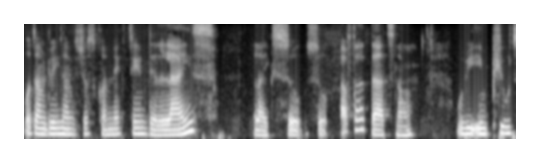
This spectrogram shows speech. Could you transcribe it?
what I'm doing now is just connecting the lines like so. So after that now, we impute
